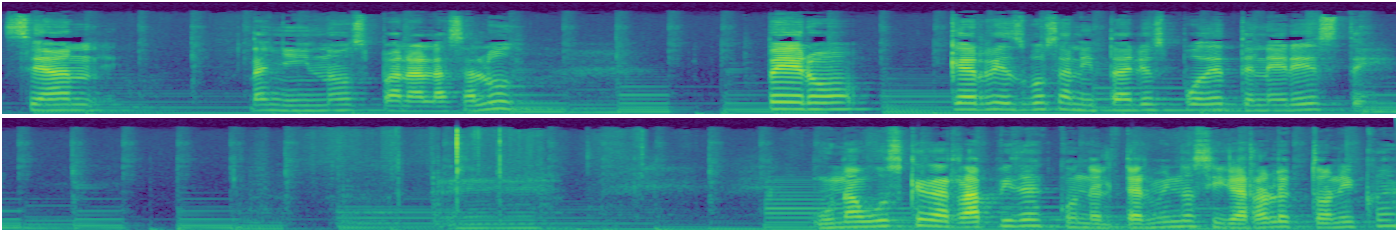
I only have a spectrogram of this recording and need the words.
sean dañinos para la salud. Pero, ¿qué riesgos sanitarios puede tener este? Una búsqueda rápida con el término cigarro electrónico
